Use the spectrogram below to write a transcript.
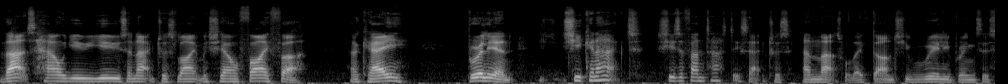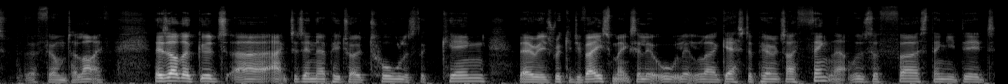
that's how you use an actress like Michelle Pfeiffer. Okay? Brilliant. She can act. She's a fantastic actress, and that's what they've done. She really brings this uh, film to life. There's other good uh, actors in there. Peter O'Toole as the king. There is Ricky Gervais makes a little little uh, guest appearance. I think that was the first thing he did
